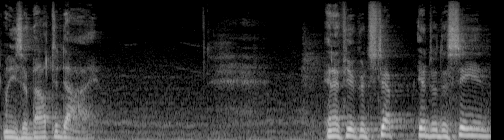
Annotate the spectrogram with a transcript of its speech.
when he's about to die. And if you could step into the scene,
